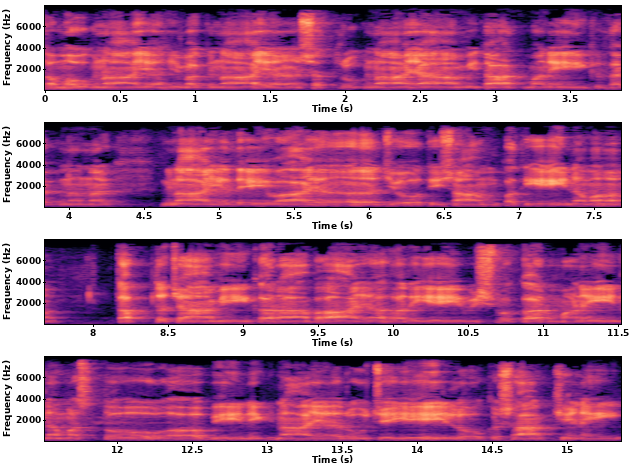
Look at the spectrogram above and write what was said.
तमोघ्नाय हिमग्नाय शत्रुघ्नायामितात्मने कृतघ्नघ्नाय देवाय ज्योतिषां पतये नमः। तप्तचामीकराभाय हर्ये विश्वकर्मणे नमस्तोऽभिनिघ्नाय रुचये लोकसाक्षिणे।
